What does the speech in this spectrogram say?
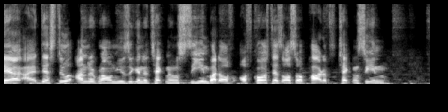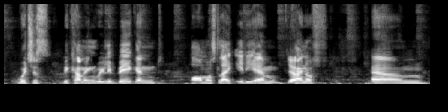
there I, there's still underground music in the techno scene, but of of course there's also a part of the techno scene which is becoming really big and almost like EDM Yep. kind of. Um,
